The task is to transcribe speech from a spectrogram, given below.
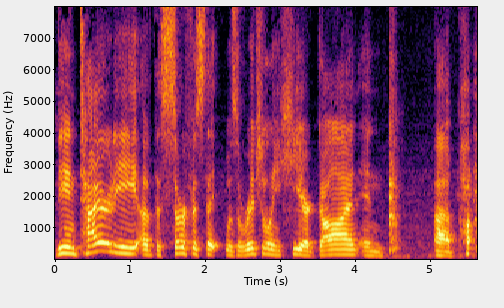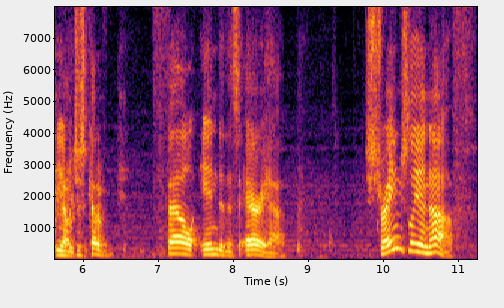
the entirety of the surface that was originally here gone and uh, you know just kind of fell into this area. Strangely enough,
